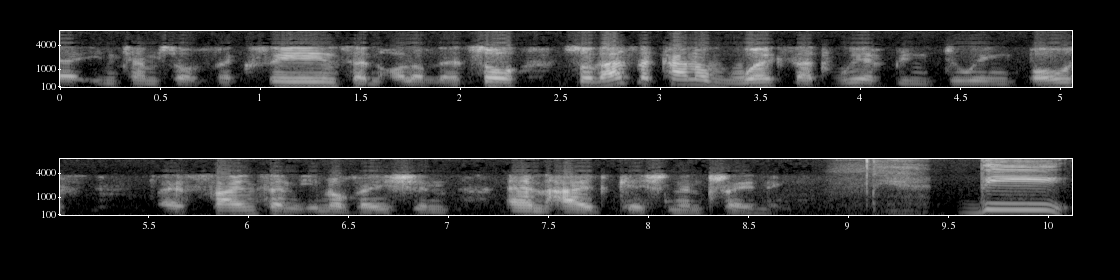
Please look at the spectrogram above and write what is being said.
uh, in terms of vaccines and all of that. So, so that's the kind of work that we have been doing, both as science and innovation and higher education and training. The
